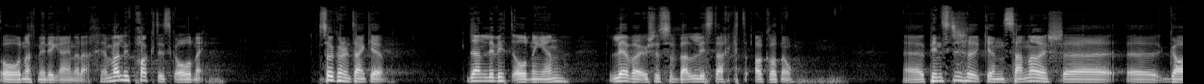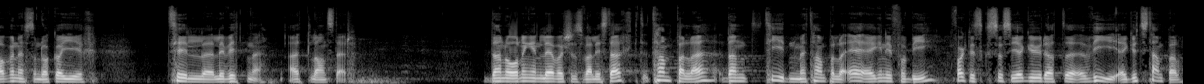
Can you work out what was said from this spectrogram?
og ordnet med de greiene der. En veldig praktisk ordning. Så kan du tenke den levittordningen lever jo ikke så veldig sterkt akkurat nå. Eh, Pinstekirken sender ikke eh, gavene som dere gir, til levitene et eller annet sted. Den ordningen lever ikke så veldig sterkt. Tempelet, Den tiden med tempelet er egentlig forbi. Faktisk så sier Gud at eh, vi er Guds tempel.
